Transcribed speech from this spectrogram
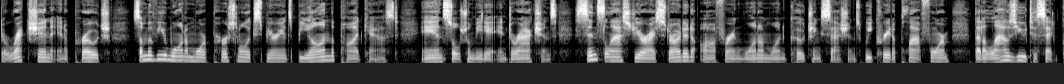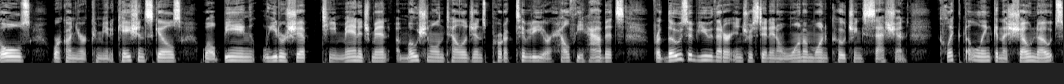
direction, and approach. Some of you want a more personal experience beyond the podcast and social media interactions. Since last year, I started offering one on one coaching sessions. We create a platform that allows you to set goals, work on your communication skills, well being, leadership, team management, emotional intelligence, productivity, or healthy habits. For those of you that are interested in a one on one coaching session, click the link in the show notes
